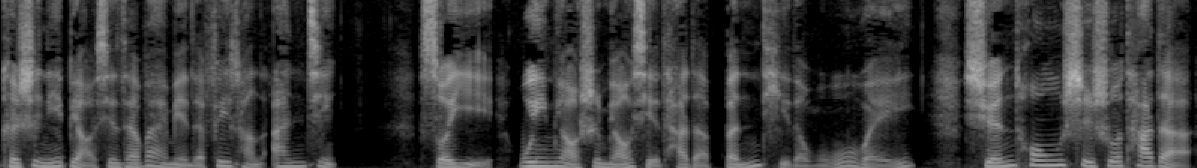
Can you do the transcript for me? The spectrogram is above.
可是你表现在外面的非常的安静。所以微妙是描写它的本体的无为，玄通是说它的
